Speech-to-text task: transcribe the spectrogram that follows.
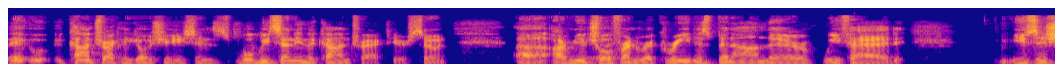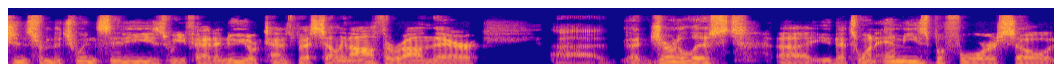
it, contract negotiations. We'll be sending the contract here soon. Uh, our mutual friend Rick Reed has been on there. We've had musicians from the Twin Cities. We've had a New York Times bestselling author on there uh, a journalist uh, that's won Emmys before. So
